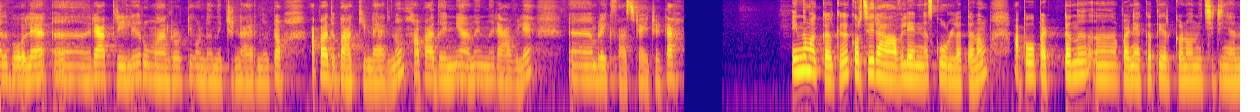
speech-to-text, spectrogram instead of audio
അതുപോലെ രാത്രിയിൽ റുമാൽ റൊട്ടി കൊണ്ടുവന്നിട്ടുണ്ടായിരുന്നു കേട്ടോ അപ്പോൾ അത് ബാക്കിയുണ്ടായിരുന്നു. അപ്പോൾ അത് തന്നെയാണ് ഇന്ന് രാവിലെ ബ്രേക്ക്ഫാസ്റ്റ് ആയിട്ട് കേട്ടോ ഇന്ന് മക്കൾക്ക് കുറച്ച് രാവിലെ തന്നെ സ്കൂളിലെത്തണം. അപ്പോൾ പെട്ടെന്ന് പണിയൊക്കെ തീർക്കണമെന്ന് വെച്ചിട്ട് ഞാൻ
